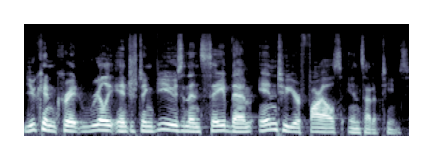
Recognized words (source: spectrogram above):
you can create really interesting views and then save them into your files inside of Teams.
